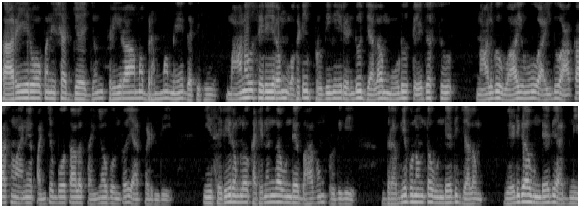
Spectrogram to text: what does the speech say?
శారీరోపనిషజ్జేజ్యం శ్రీరామ బ్రహ్మ మే గతి. మానవ శరీరం ఒకటి పృథివీ రెండు జలం మూడు తేజస్సు నాలుగు వాయువు ఐదు ఆకాశం అనే పంచభూతాల సంయోగంతో ఏర్పడింది. ఈ శరీరంలో కఠినంగా ఉండే భాగం పృథివీ. ద్రవ్యగుణంతో ఉండేది జలం వేడిగా ఉండేది అగ్ని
